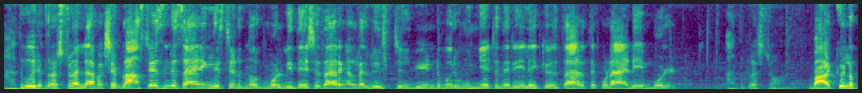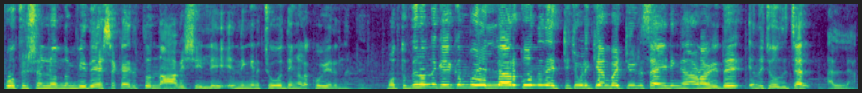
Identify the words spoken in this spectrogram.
അതും ഒരു പ്രശ്നമല്ല. പക്ഷേ ബ്ലാസ്റ്റേഴ്സിന്റെ സൈനിങ് ലിസ്റ്റ് എടുത്ത് നോക്കുമ്പോൾ വിദേശ താരങ്ങളുടെ ലിസ്റ്റിൽ വീണ്ടും ഒരു മുന്നേറ്റ നിരയിലേക്ക് ഒരു താരത്തെ കൂടെ ആഡ് ചെയ്യുമ്പോൾ അത് പ്രശ്നമാണ്. ബാക്കിയുള്ള പൊസിഷനിലൊന്നും വിദേശ കരുത്തൊന്നും ആവശ്യമില്ലേ എന്നിങ്ങനെ ചോദ്യങ്ങളൊക്കെ ഉയരുന്നുണ്ട്. മൊത്തത്തിലൊന്ന് കേൾക്കുമ്പോൾ എല്ലാവർക്കും ഒന്ന് നെറ്റി ചൊളിക്കാൻ പറ്റിയ ഒരു സൈനിങ് ആണോ ഇത് എന്ന് ചോദിച്ചാൽ അല്ല.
